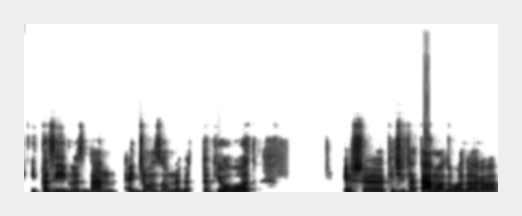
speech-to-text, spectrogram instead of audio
Itt az Eaglesben egy Johnson mögött tök jó volt, és kicsit a támadó oldalra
